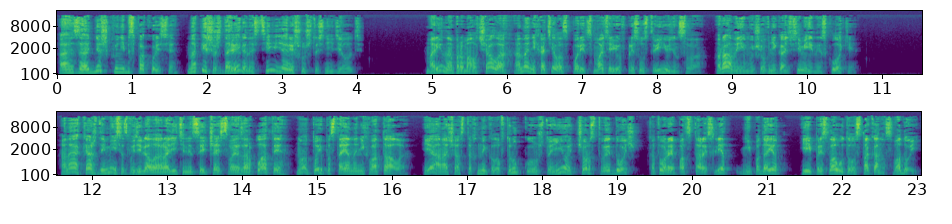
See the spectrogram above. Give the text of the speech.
«А за однешку не беспокойся. Напишешь доверенности, и я решу, что с ней делать». Марина промолчала, она не хотела спорить с матерью в присутствии Юдинцева. Рано ему еще вникать в семейные склоки. Она каждый месяц выделяла родительнице часть своей зарплаты, но той постоянно не хватало, и она часто хныкала в трубку, что у нее черствая дочь, которая под старость лет не подает ей пресловутого стакана с водой.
